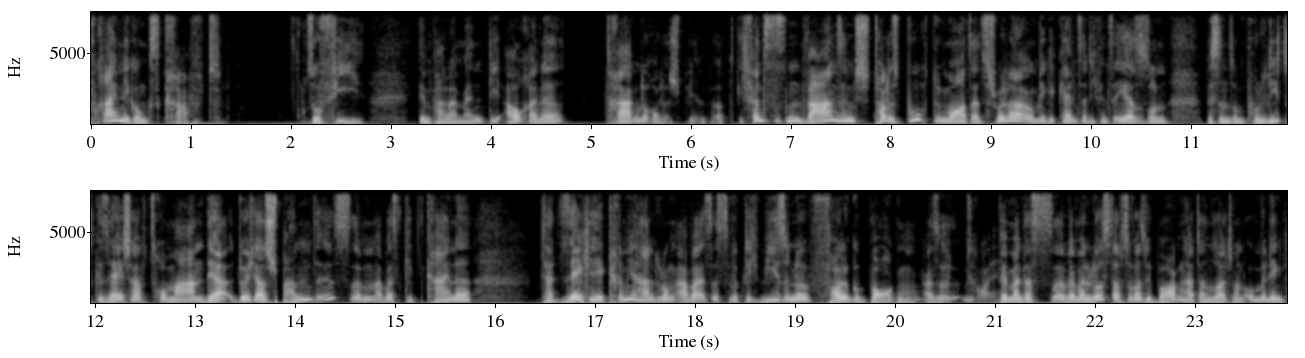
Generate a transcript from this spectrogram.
Reinigungskraft, Sophie im Parlament, die auch eine tragende Rolle spielen wird. Ich finde, es ist ein wahnsinnig tolles Buch. Dumont hat es als Thriller irgendwie gekennzeichnet. Ich finde es eher so ein bisschen so ein Polit-Gesellschaftsroman, der durchaus spannend ist, ähm, aber es gibt keine tatsächliche Krimi-Handlung, aber es ist wirklich wie so eine Folge Borgen. Also Toll. wenn man das, äh, wenn man Lust auf sowas wie Borgen hat, dann sollte man unbedingt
